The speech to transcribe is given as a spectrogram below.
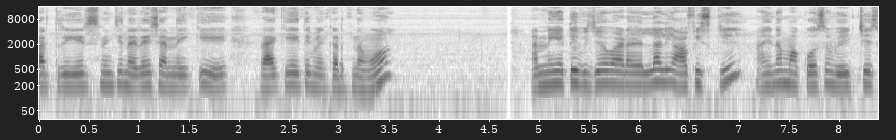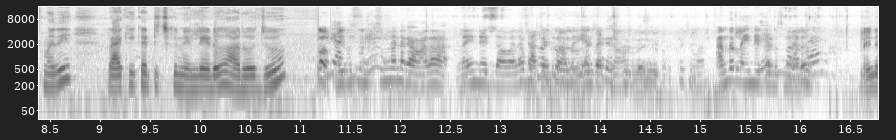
ఆర్ త్రీ ఇయర్స్ నుంచి నరేష్ అన్నయ్యకి రాఖీ అయితే మేము కడుతున్నాము. అన్నయ్య అయితే విజయవాడ వెళ్ళాలి ఆఫీస్కి. అయినా మా కోసం వెయిట్ చేసి మరి రాఖీ కట్టించుకుని వెళ్ళాడు ఆ రోజు. కావాలా లైన్ కావాలా కావాలా ఏం అందరు లైన్ అడుగుతున్నారు లైన్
